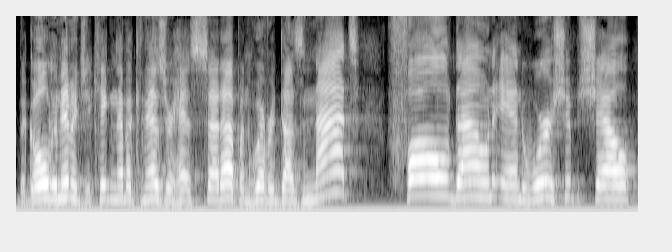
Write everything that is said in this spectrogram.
the golden image that King Nebuchadnezzar has set up, and whoever does not fall down and worship shall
